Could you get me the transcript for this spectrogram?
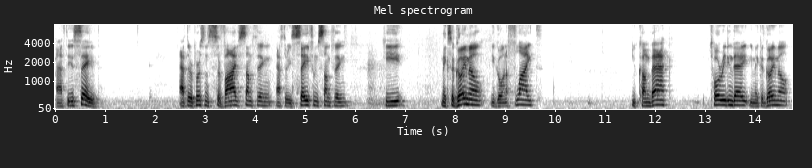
After you're saved. After a person survives something, after he's saved from something, he makes a goimel, you go on a flight, you come back, Torah reading day, you make a goimel,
